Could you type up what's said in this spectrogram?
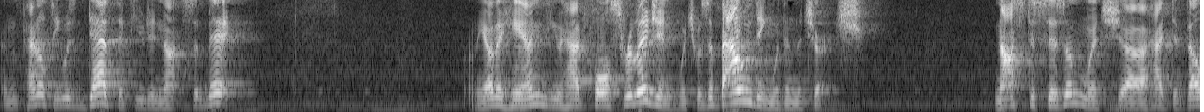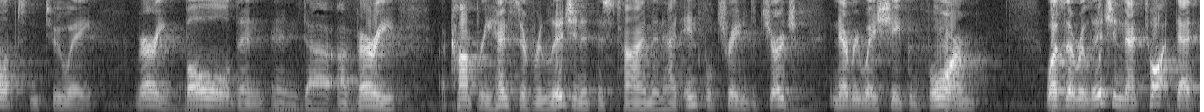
and the penalty was death if you did not submit. On the other hand, you had false religion, which was abounding within the church. Gnosticism, which uh, had developed into a very bold and, and uh, a very a comprehensive religion at this time and had infiltrated the church in every way, shape, and form, was a religion that taught that,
